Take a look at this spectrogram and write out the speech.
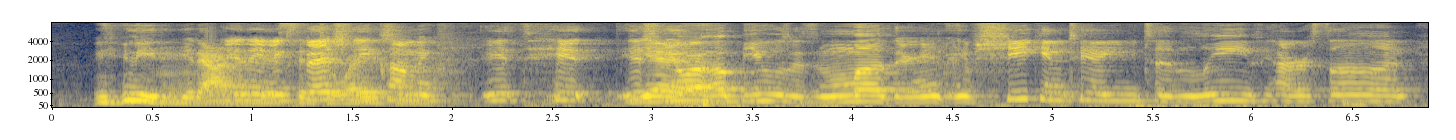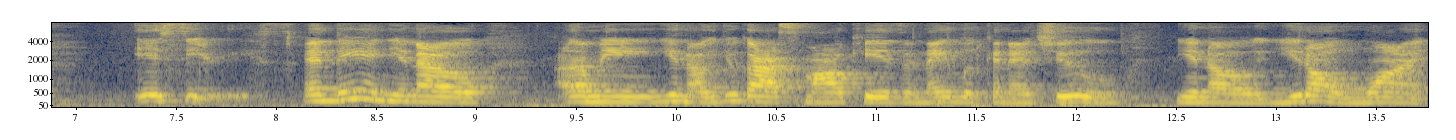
you need to get out and of this especially situation. coming, it's hit, it's Yeah. your abuser's mother, and if she can tell you to leave her son, it's serious. And then, you know, I mean, you know, you got small kids and they looking at you, you know, you don't want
